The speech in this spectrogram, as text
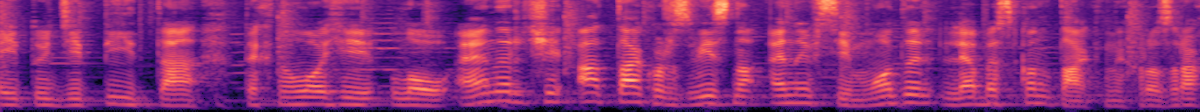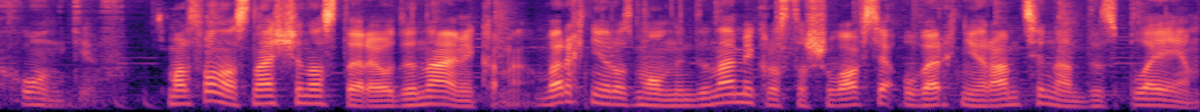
A2DP та технології Low Energy, а також, звісно, NFC-модуль для безконтактних розрахунків. Смартфон оснащено стереодинаміками. Верхній розмовний динамік розташувався у верхній рамці над дисплеєм.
